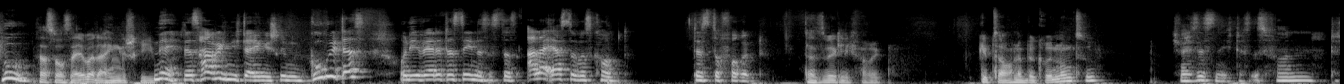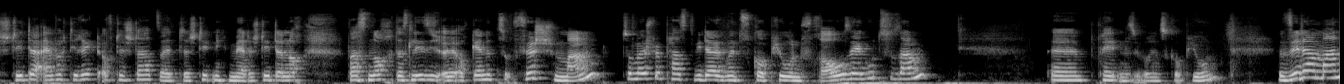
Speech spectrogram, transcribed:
Boom. Das hast du auch selber dahin geschrieben. Nee, das habe ich nicht dahin geschrieben. Googelt das und ihr werdet das sehen. Das ist das allererste, was kommt. Das ist doch verrückt. Das ist wirklich verrückt. Gibt es auch eine Begründung zu? Ich weiß es nicht. Das ist von, das steht da einfach direkt auf der Startseite. Da steht nicht mehr. Da steht da noch, was noch, das lese ich euch auch gerne zu. Fischmann zum Beispiel passt wieder mit Skorpion Frau sehr gut zusammen. Äh, Peyton ist übrigens Skorpion. Widdermann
